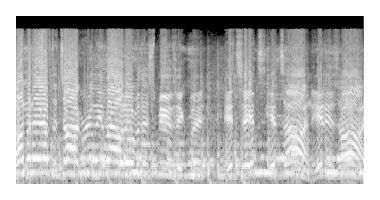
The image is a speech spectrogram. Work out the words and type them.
I'm gonna have to talk really loud over this music, but it's it's it's on. It is on.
